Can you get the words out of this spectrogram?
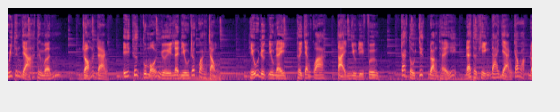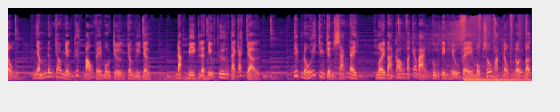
Quý thính giả thân mến, rõ ràng ý thức của mỗi người là điều rất quan trọng. Hiểu được điều này, thời gian qua tại nhiều địa phương các tổ chức đoàn thể đã thực hiện đa dạng các hoạt động nhằm nâng cao nhận thức bảo vệ môi trường cho người dân, đặc biệt là tiểu thương tại các chợ. Tiếp nối chương trình sáng nay, mời bà con và các bạn cùng tìm hiểu về một số hoạt động nổi bật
